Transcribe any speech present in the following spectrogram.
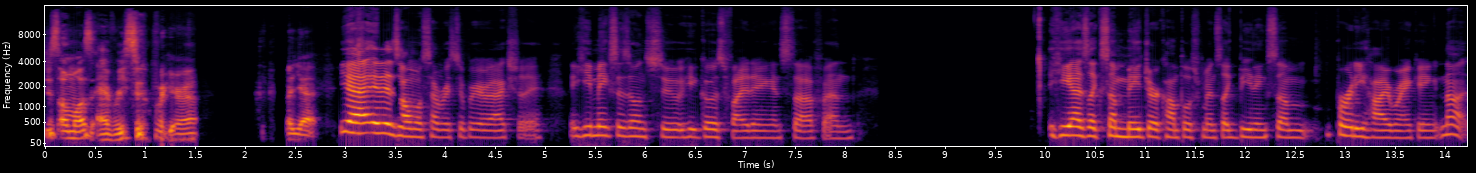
just almost every superhero. But yeah, Yeah, it is almost every superhero actually. Like he makes his own suit, he goes fighting and stuff and he has like some major accomplishments like beating some pretty high ranking not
